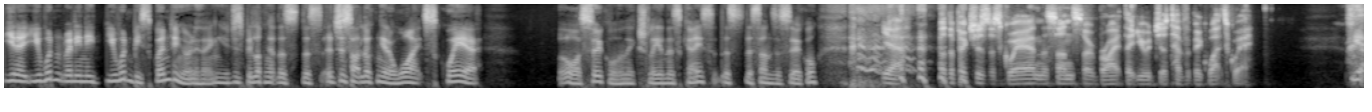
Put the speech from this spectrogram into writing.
you know you wouldn't really need you wouldn't be squinting or anything. You'd just be looking at this this. It's just like looking at a white square or a circle. Actually, in this case, this the sun's a circle. Yeah, but the picture's a square and the sun's so bright that you would just have a big white square. Yeah.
